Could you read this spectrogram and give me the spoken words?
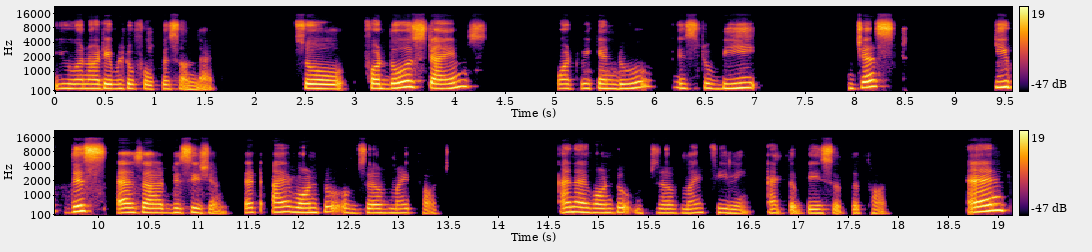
you are not able to focus on that. So for those times, what we can do is to be just keep this as our decision that I want to observe my thoughts and I want to observe my feeling at the base of the thought. And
